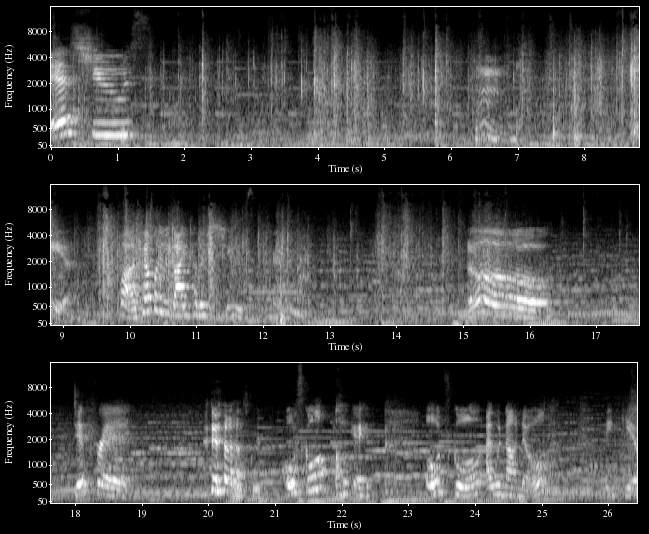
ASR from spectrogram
is shoes. Hmm. Hey. Wow, I can't believe we got each other's shoes. Oh, different. Old school. Old school? Okay. Old school. I would not know. Thank you.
